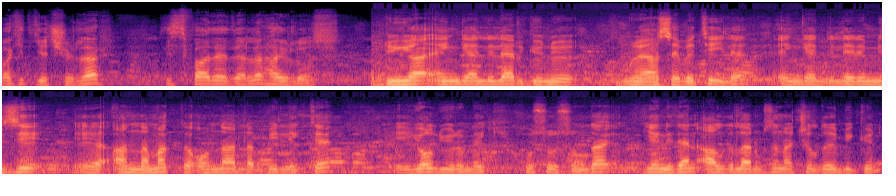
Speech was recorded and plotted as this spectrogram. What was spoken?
vakit geçirirler, istifade ederler. Hayırlı olsun. Dünya Engelliler Günü münasebetiyle engellilerimizi e, anlamak ve onlarla birlikte e, yol yürümek hususunda yeniden algılarımızın açıldığı bir gün.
